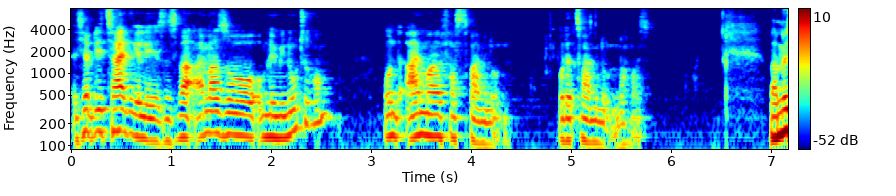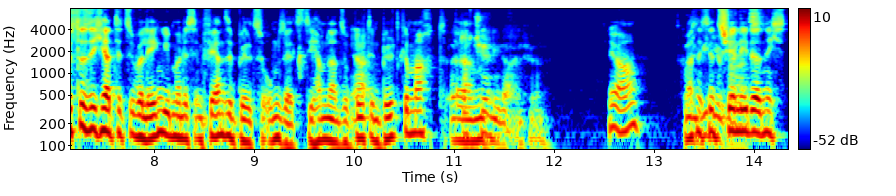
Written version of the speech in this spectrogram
ich habe die Zeiten gelesen. Es war einmal so um eine Minute rum und einmal fast zwei Minuten. Oder zwei Minuten noch was. Man müsste sich halt jetzt überlegen, wie man das im Fernsehbild so umsetzt. Die haben dann so Ja. Bild in Bild gemacht. Vielleicht doch Ähm, Cheerleader einführen. ja. Was sind Videobeweis. Cheerleader nicht,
